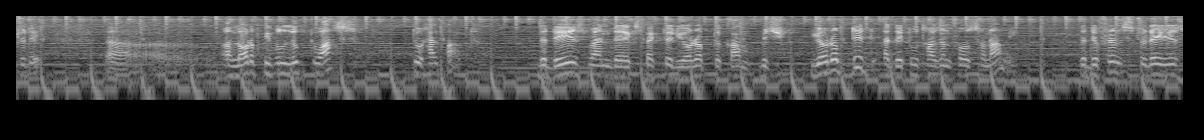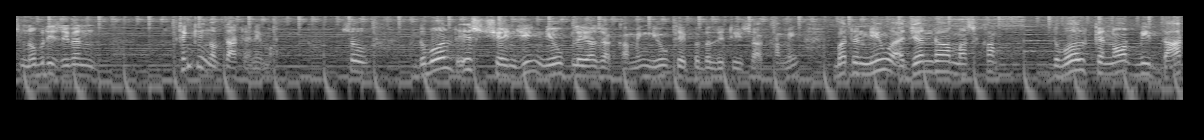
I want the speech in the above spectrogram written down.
today, uh, a lot of people look to us to help out. The days when they expected Europe to come, which Europe did at the 2004 tsunami, the difference today is nobody's even thinking of that anymore. So the world is changing, new players are coming, new capabilities are coming, but a new agenda must come. The world cannot be that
